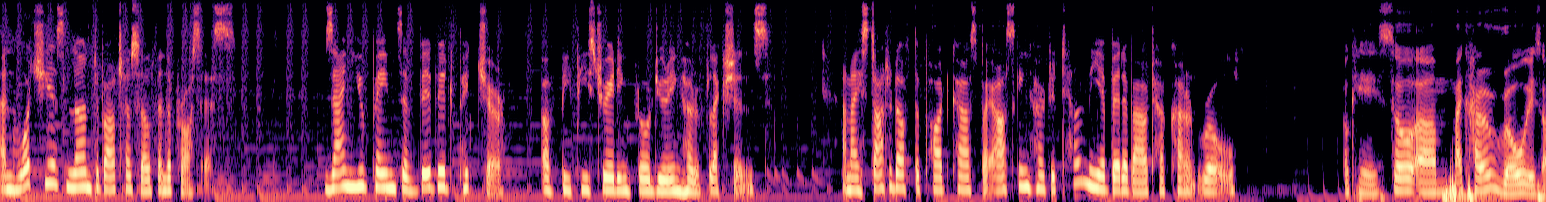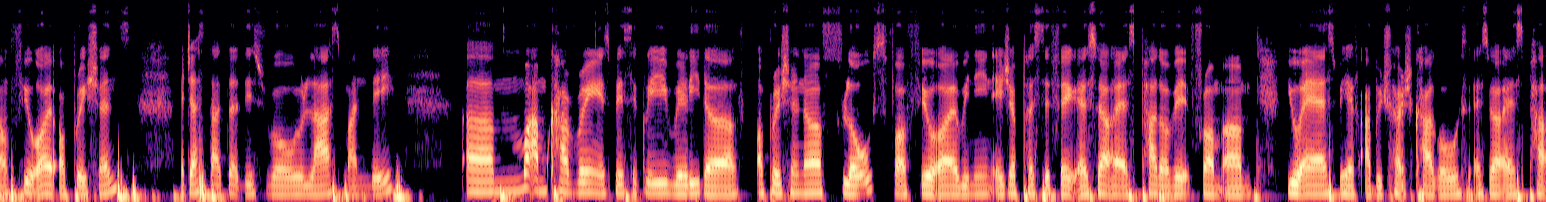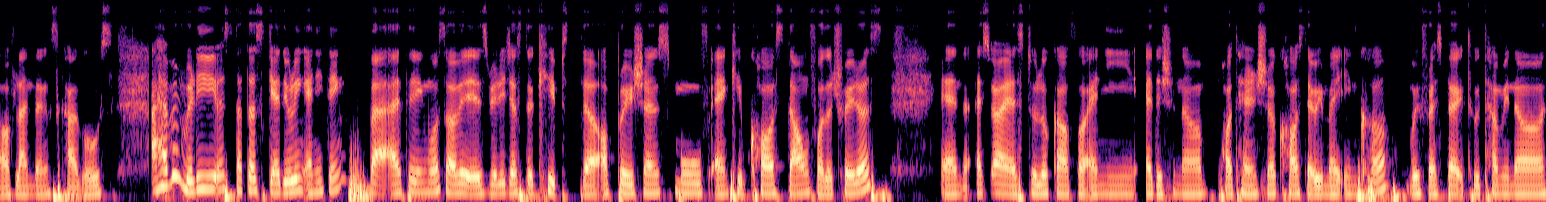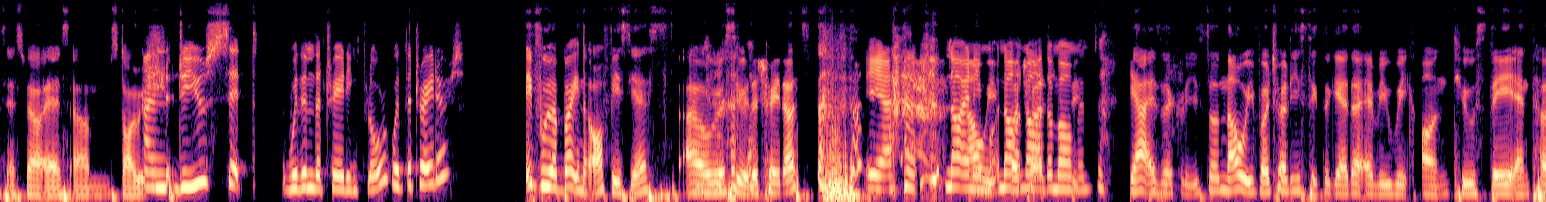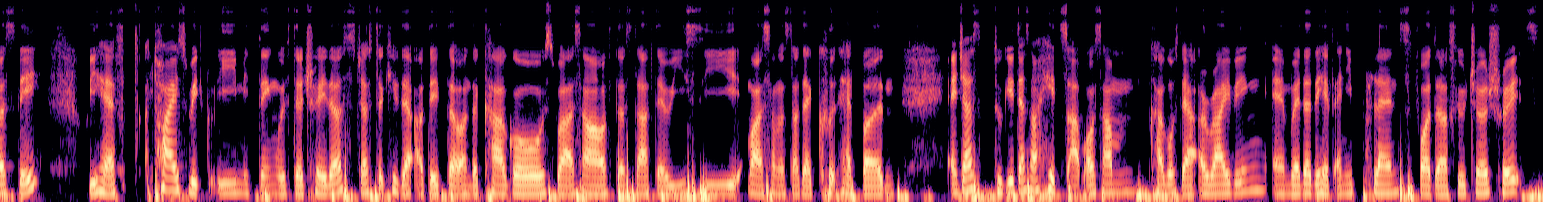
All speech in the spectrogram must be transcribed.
and what she has learned about herself in the process. Zhang Yu paints a vivid picture of BP's trading flow during her reflections. And I started off the podcast by asking her to tell me a bit about her current role. Okay, so um, my current role is on fuel oil operations. I just started this role last Monday. Um, what I'm covering is basically really the operational flows for fuel oil within Asia Pacific, as well as part of it from um, US. We have arbitrage cargoes as well as part of London's cargoes. I haven't really started scheduling anything, but I think most of it is really just to keep the operation smooth and keep costs down for the traders, and as well as to look out for any additional potential costs that we may incur with respect to terminals as well as um, storage. And do you sit within the trading floor with the traders? If we were back in the office, yes, I will see with the traders. yeah, not anymore. Not, not at the moment. Yeah, exactly. So now we virtually sit together every week on Tuesday and Thursday. We have twice weekly meeting with the traders just to keep them updated on the cargoes, what are some of the stuff that we see, what are some of the stuff that could happen, and just to give them some heads up or some cargoes that are arriving and whether they have any plans for the future trades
